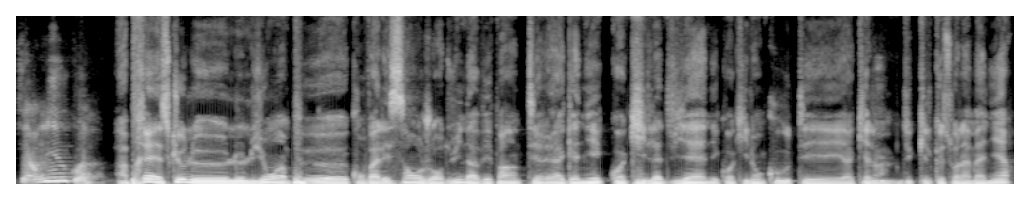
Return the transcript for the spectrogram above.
faire mieux, quoi. Après, est-ce que le, le Lyon un peu euh, convalescent aujourd'hui n'avait pas intérêt à gagner quoi qu'il advienne et quoi qu'il en coûte et à quelle, de quelle que soit la manière?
